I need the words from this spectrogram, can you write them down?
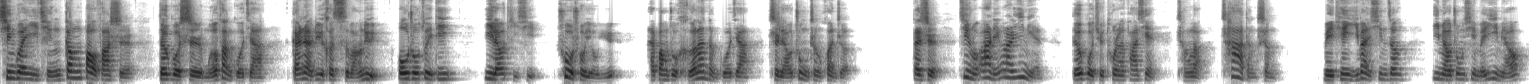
新冠疫情刚爆发时，德国是模范国家，感染率和死亡率欧洲最低，医疗体系绰绰有余，还帮助荷兰等国家治疗重症患者。但是进入2021年，德国却突然发现成了差等生，每天一万新增，疫苗中心没疫苗，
